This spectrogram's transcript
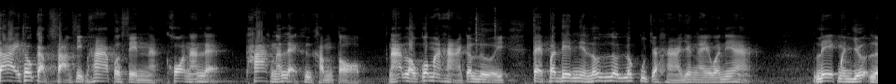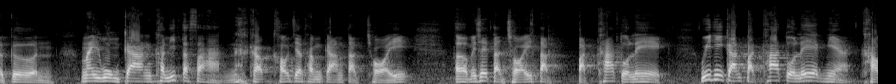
ได้เท่ากับ 35%น่ะข้อนั้นแหละ ภาคนั้นแหละคือคำตอบนะเราก็มาหากันเลย แต่ประเด็นเนี่ยแล้วแล้วแล้วกูจะหายังไงวะเนี่ยเลขมันเยอะเหลือเกิน ในวงการคณิตศาสตร์นะครับเขาจะทำการตัดช้อยเออไม่ใช่ตัดช้อยตัดปัดค่าตัวเลข วิธีการปัดค่าตัวเลขเนี่ยเขา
